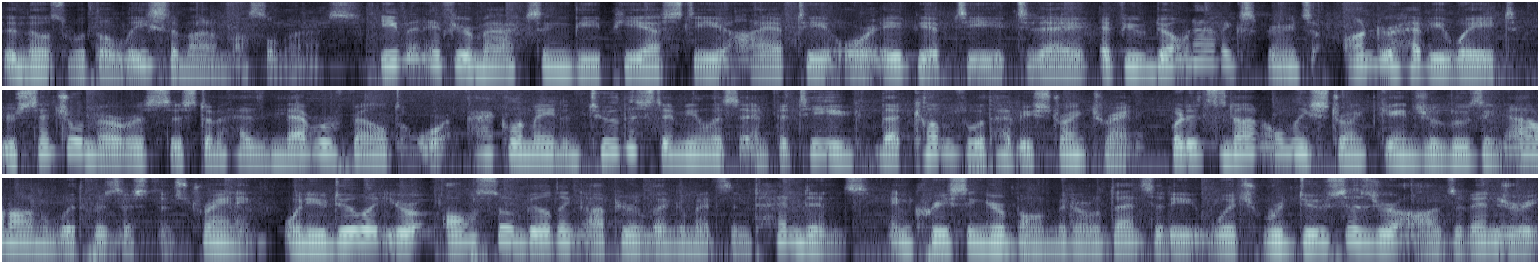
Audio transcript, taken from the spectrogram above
than those with the least amount of muscle mass. Even if you're maxing the PST, IFT, or APFT today, if you don't have experience under heavy weight, your central nervous system has never felt or acclimated to the stimulus and fatigue that comes with heavy strength training. But it's not only strength gains you're losing out on with resistance training. When you do it, you're also building up your ligaments and tendons, increasing your bone mineral density, which reduces your odds of injury.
